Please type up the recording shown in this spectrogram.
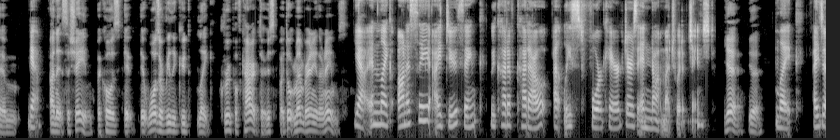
Um, Yeah, and it's a shame because it it was a really good like group of characters, but I don't remember any of their names. yeah, and like honestly, I do think we could have cut out at least four characters, and not much would have changed. Yeah, yeah. like I, do,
